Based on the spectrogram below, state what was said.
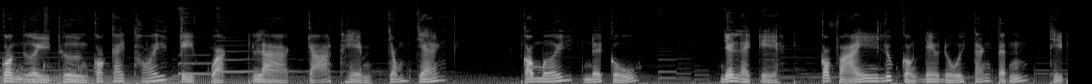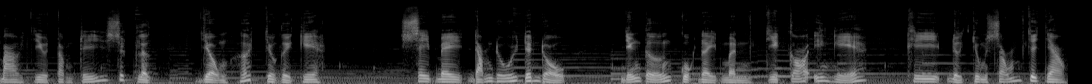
Con người thường có cái thói kỳ quặc là cả thèm chóng chán. Có mới nới cũ. Nhớ lại kìa, có phải lúc còn đeo đuổi tán tỉnh thì bao nhiêu tâm trí, sức lực dồn hết cho người kia. Say mê đắm đuối đến độ, những tưởng cuộc đời mình chỉ có ý nghĩa khi được chung sống với nhau,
